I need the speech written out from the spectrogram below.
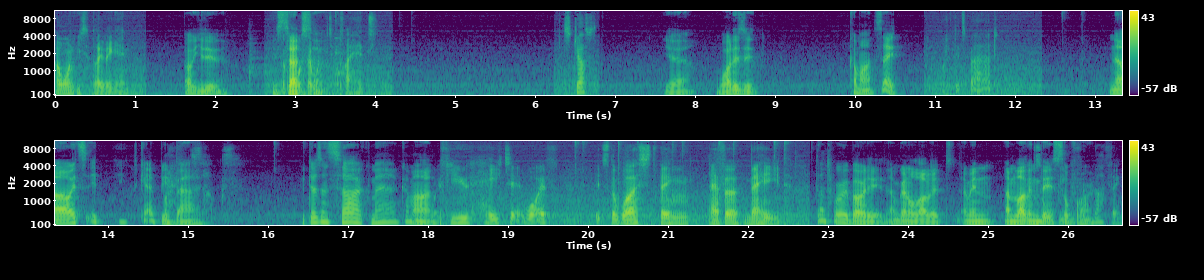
I want you to play the game. Oh, you do? Is Of that course I want you to play it. It's just, Yeah. What is it? Come on, say it. what if it's bad? No, it's it. It can't be What it bad. sucks? It doesn't suck, man. Come on. What if you hate it? What if it's the worst thing ever made? Don't worry about it. I'm gonna love it. I mean, I'm loving It's this so far. Nothing.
